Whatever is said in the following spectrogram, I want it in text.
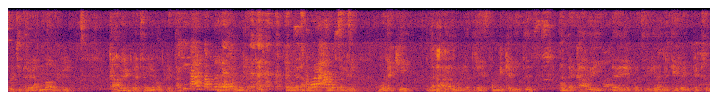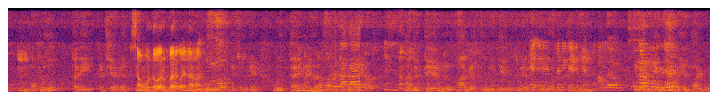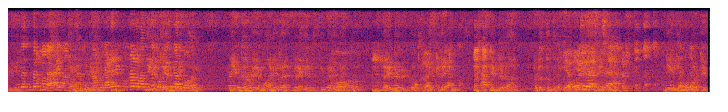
புரட்சித் தலைவர் அம்மா அவர்கள் காவிரி பிரச்சனையிலும் அப்படித்தான். நாடாளுமன்றத்தில் நாடாளுமன்றத்தை முடக்கி அந்த நாடாளுமன்றத்திலே ஸ்தம்பிக்க வைத்து அந்த காவிரி நதிநீர் பிரச்சனைக்கு நாங்கள் தீர்வை பெற்றோம். அப்பொழுதும் தனி கட்சியாக சவுண்டு வரும் பாரு கொஞ்ச நேரம். ஒரு உதாரணத்தை சொல்கிறேன் ஒரு தனி மனிதனால் தாத்தா, அந்த தேர்வு ஆங்கிலத்திலும் இந்தியில் மட்டுமே பண்ணிட்டு எங்களுடைய மாநில இளைஞர்களுக்கு வேலை வாய்ப்பு கிடைக்கும் என்று நான் அடுத்த நீங்கள் நம்ப மாட்டீர்கள்.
